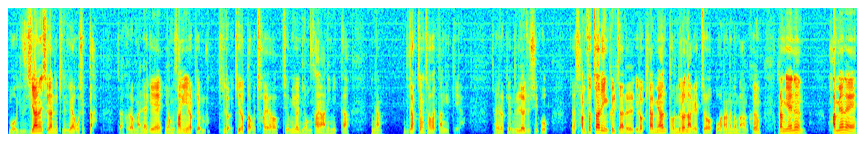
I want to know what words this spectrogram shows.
뭐 유지하는 시간을 길게 하고 싶다. 자 그럼 만약에 영상이 이렇게 막 길어, 길었다고 쳐요. 지금 이건 영상이 아니니까 그냥 무작정 잡아 당길게요. 자 이렇게 늘려주시고 자 3초짜리인 글자를 이렇게 하면 더 늘어나겠죠. 원하는 것만큼. 그럼 얘는 화면에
